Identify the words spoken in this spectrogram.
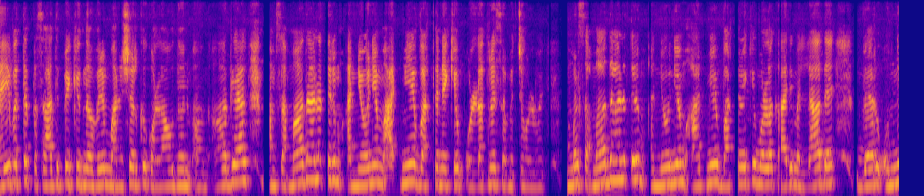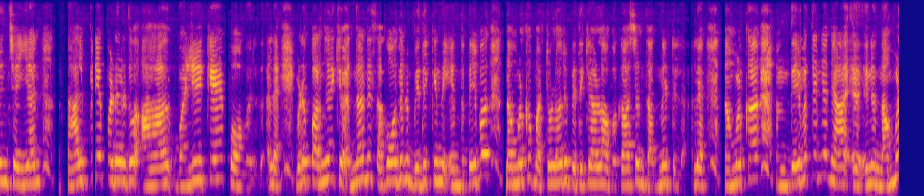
ദൈവത്തെ പ്രസാദിപ്പിക്കുന്നവനും മനുഷ്യർക്ക് കൊള്ളാവുന്നവനും ആകുന്നു ആകയാൽ നാം സമാധാനത്തിനും അന്യോന്യം ആത്മീയ വർധനയ്ക്കും ഉള്ളതിന് ശ്രമിച്ചുകൊള്ളുവിൻ. നമ്മൾ സമാധാനത്തിനും അന്യോന്യം ആത്മീയ വർദ്ധനയ്ക്കുമുള്ള കാര്യമല്ലാതെ വേറെ ഒന്നും ചെയ്യാൻ താല്പര്യപ്പെടരുത്. ആ വഴിയൊക്കെ പോകരുത്. അല്ലെ? ഇവിടെ പറഞ്ഞിരിക്കുക എന്നാൽ നീ സഹോദരൻ വിധിക്കുന്ന എന്ത്? ദൈവം നമ്മൾക്ക് മറ്റുള്ളവർ വിധിക്കാനുള്ള അവകാശം തന്നിട്ടില്ല. അല്ലെ? നമ്മൾക്ക് ദൈവത്തിന്റെ നമ്മൾ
